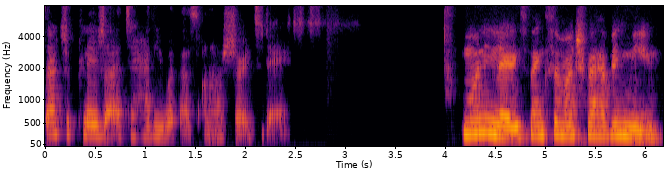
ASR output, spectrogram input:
such a pleasure to have you with us on our show today. Morning, ladies. Thanks so much for having me.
